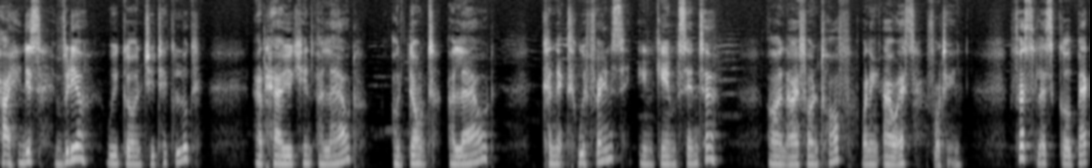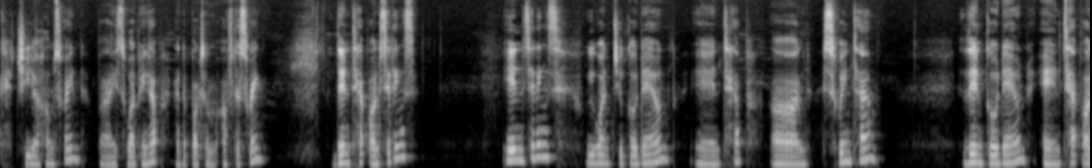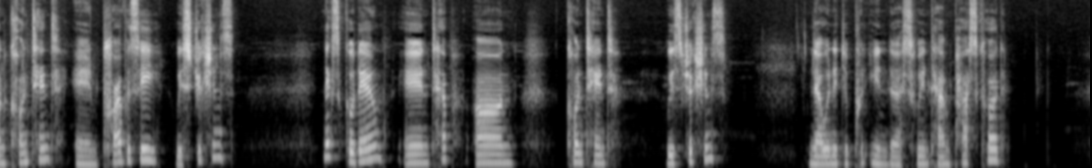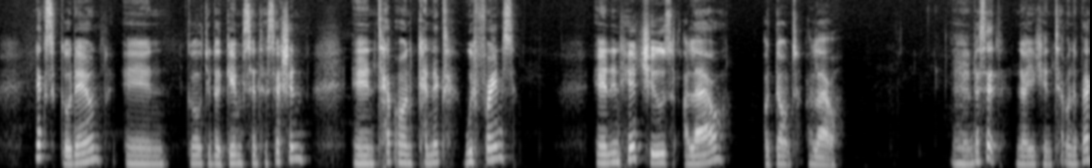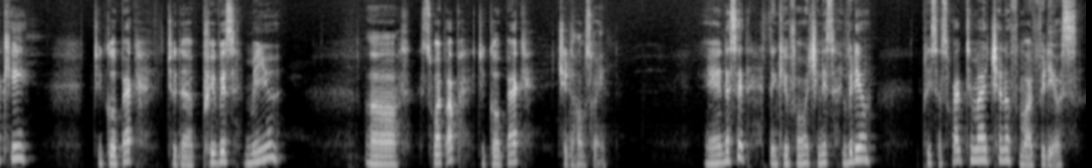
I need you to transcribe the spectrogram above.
Hi, in this video, we're going to take a look at how you can allow or don't allow connect with friends in Game Center on iPhone 12 running iOS 14. First, let's go back to your home screen by swiping up at the bottom of the screen. Then tap on settings. In settings, we want to go down and tap on screen time. Then go down and tap on content and privacy restrictions. Next, go down and tap on content restrictions. Now we need to put in the screen time passcode. Next, go down and go to the Game Center section and tap on Connect with Friends. And in here, choose Allow or Don't Allow. And that's it. Now you can tap on the back key to go back to the previous menu uh, swipe up to go back to the home screen. And that's it. Thank you for watching this video. Please subscribe to my channel for more videos.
